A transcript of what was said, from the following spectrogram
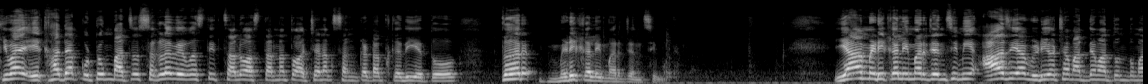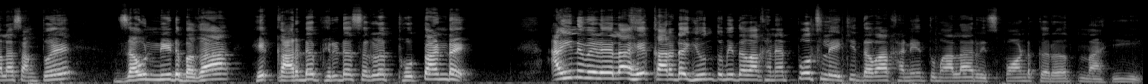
किंवा एखाद्या कुटुंबाचं सगळं व्यवस्थित चालू असताना तो अचानक संकटात कधी येतो? तर मेडिकल इमर्जन्सीमुळे या मेडिकल इमर्जन्सी मी आज या व्हिडिओच्या माध्यमातून तुम्हाला सांगतोय. जाऊन नीट बघा. हे कार्ड फिरडं सगळं थोतांड आहे. ऐन वेळेला हे कार्ड घेऊन तुम्ही दवाखान्यात पोचले की दवाखाने तुम्हाला रिस्पॉन्ड करत नाही.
